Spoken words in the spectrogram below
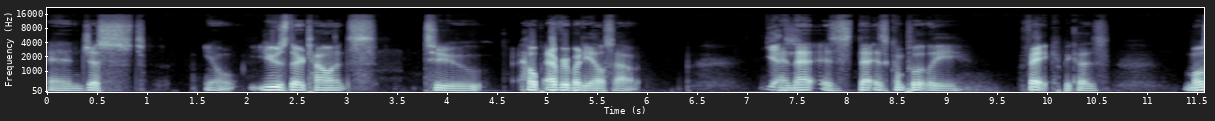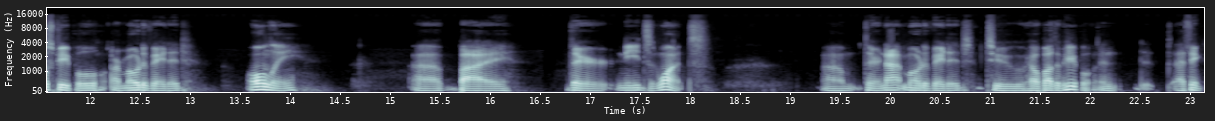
and just you know use their talents to help everybody else out. Yes, and that is that is completely fake because most people are motivated only uh, by their needs and wants. Um, they're not motivated to help other people, and I think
